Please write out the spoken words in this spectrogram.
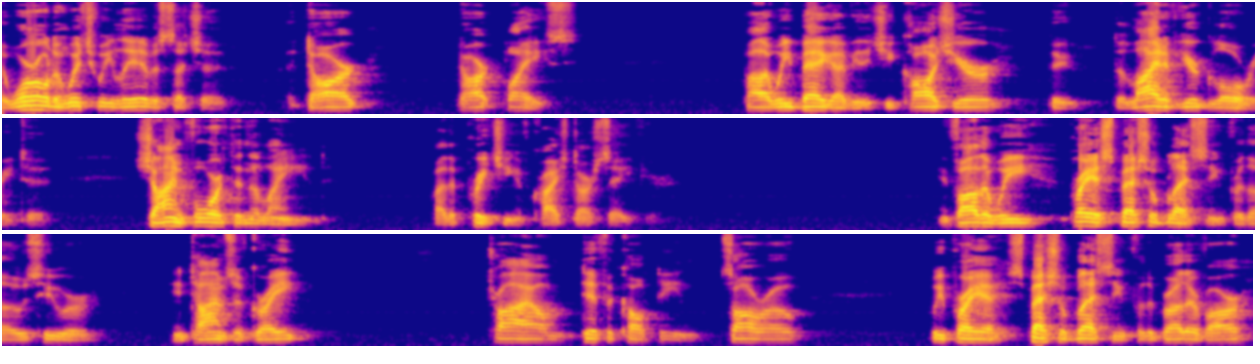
The world in which we live is such a, a dark, dark place. Father, we beg of you that you cause your, the, the light of your glory to shine forth in the land by the preaching of Christ our Savior. And Father, we pray a special blessing for those who are in times of great trial, difficulty, and sorrow. We pray a special blessing for the brother of our,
